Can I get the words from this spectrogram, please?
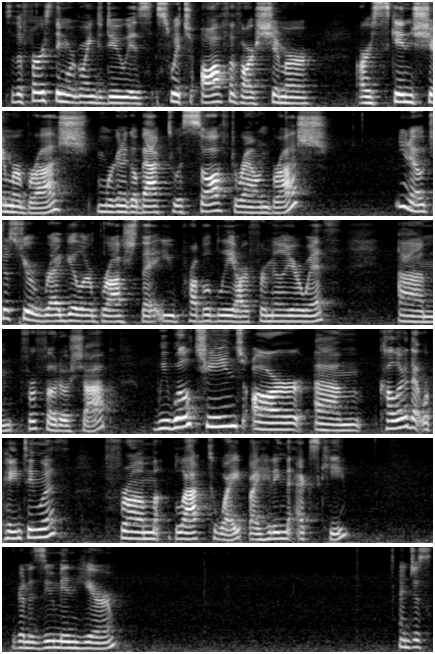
So the first thing we're going to do is switch off of our shimmer, our skin shimmer brush, and we're gonna go back to a soft round brush. You know, just your regular brush that you probably are familiar with um, for Photoshop. We will change our um, color that we're painting with from black to white by hitting the X key. We're gonna zoom in here and just,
